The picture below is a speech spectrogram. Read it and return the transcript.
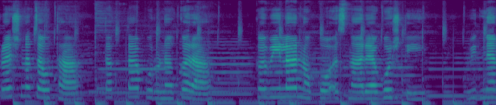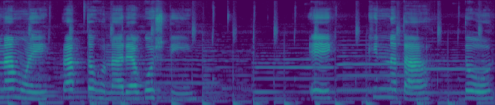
प्रश्न चौथा तक्ता पूर्ण करा. कवीला नको असणाऱ्या गोष्टी विज्ञानामुळे प्राप्त होणाऱ्या गोष्टी. एक खिन्नता. दोन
